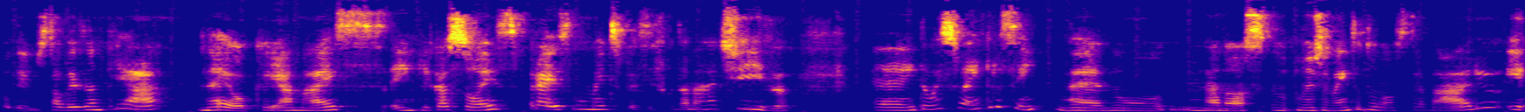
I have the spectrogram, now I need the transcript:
Podemos talvez ampliar, né? Ou criar mais implicações para esse momento específico da narrativa. É, então isso entra sim né, no, na nossa, no planejamento do nosso trabalho e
